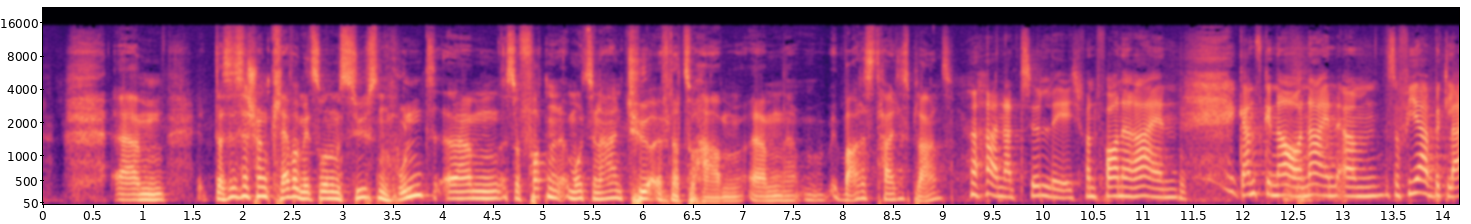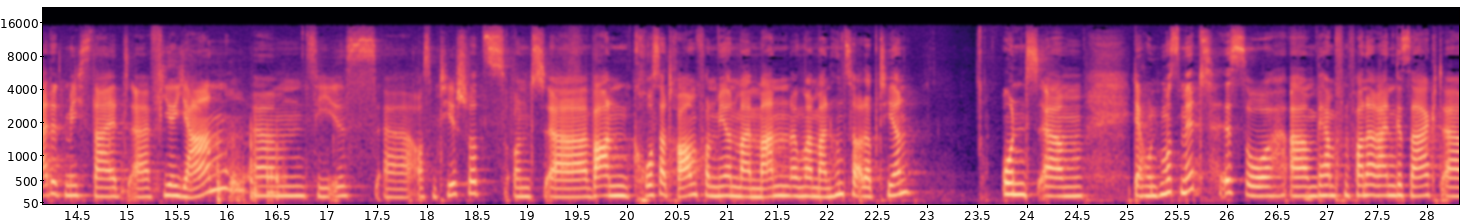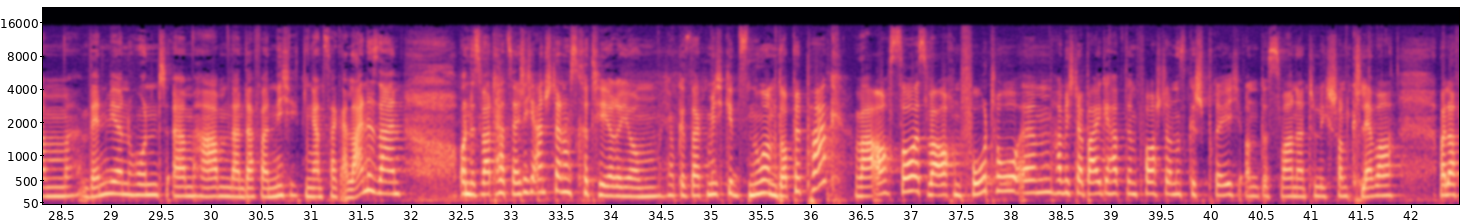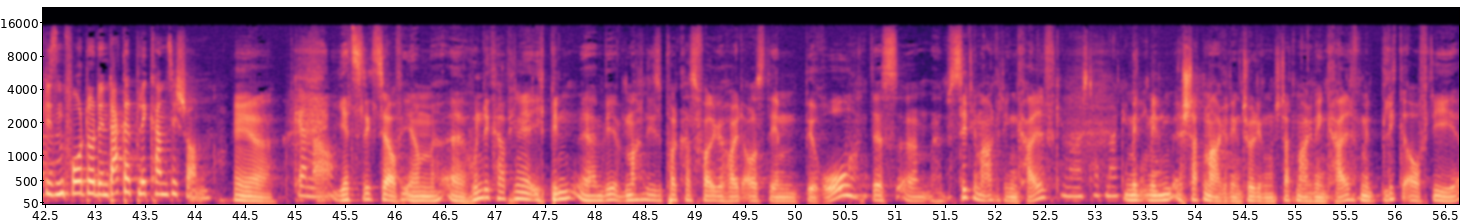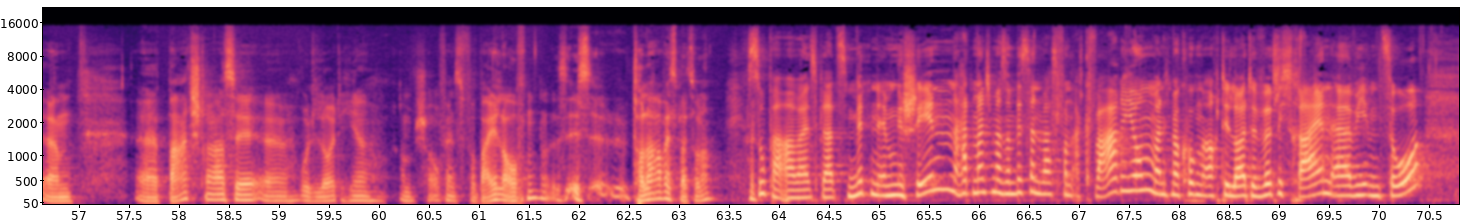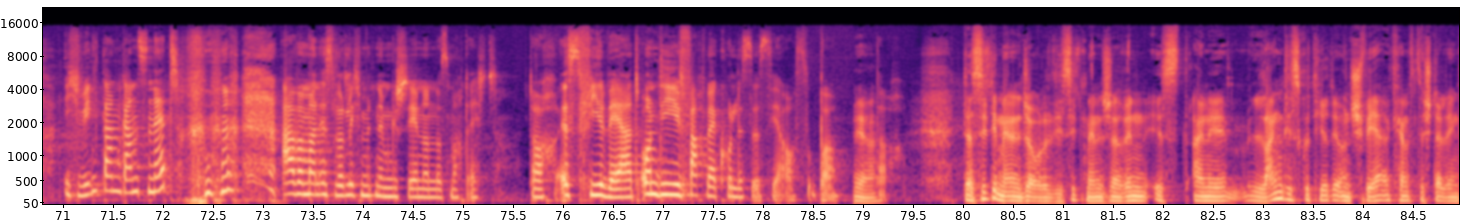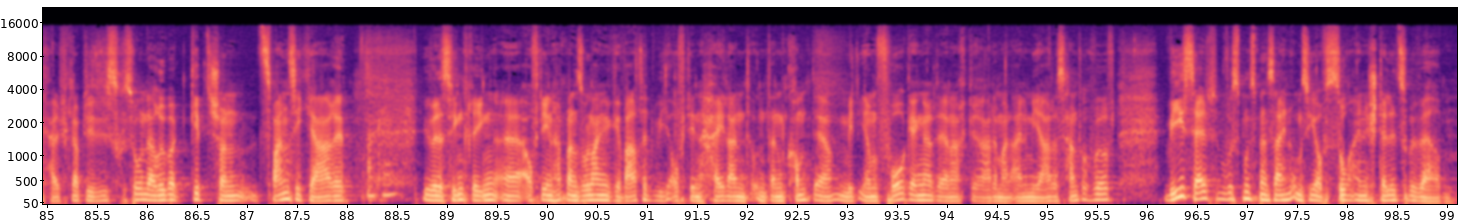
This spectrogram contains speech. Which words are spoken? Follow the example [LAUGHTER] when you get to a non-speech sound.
Ähm, das ist ja schon clever, mit so einem süßen Hund ähm, sofort einen emotionalen Türöffner zu haben. Ähm, war das Teil des Plans? [LAUGHS] Natürlich, von vornherein. Ganz genau. Nein, ähm, Sophia begleitet mich seit äh, vier Jahren. Ähm, sie ist äh, aus dem Tierschutz und äh, war ein großer Traum von mir und meinem Mann, irgendwann mal einen Hund zu adoptieren. Und ähm, der Hund muss mit, ist so. Ähm, wir haben von vornherein gesagt, ähm, wenn wir einen Hund ähm, haben, dann darf er nicht den ganzen Tag alleine sein. Und es war tatsächlich Anstellungskriterium. Ich habe gesagt, mich gibt's nur im Doppelpack. War auch so. Es war auch ein Foto, ähm, habe ich dabei gehabt im Vorstellungsgespräch. Und das war natürlich schon clever, weil auf diesem Foto den Dackelblick kann sie schon. Ja. Genau. Jetzt liegt sie auf ihrem äh, Hundekabine. Ich bin, äh, wir machen diese Podcast-Folge heute aus dem Büro des ähm, City Marketing Kalf. Genau, Stadtmarketing. Mit, mit Stadtmarketing, Entschuldigung, Stadtmarketing Kalf mit Blick auf die ähm, äh, Badstraße, äh, wo die Leute hier am Schaufenster vorbeilaufen. Es ist ein äh, toller Arbeitsplatz, oder? Super Arbeitsplatz, mitten im Geschehen. Hat manchmal so ein bisschen was von Aquarium. Manchmal gucken auch die Leute wirklich rein, äh, wie im Zoo. Ich wink dann ganz nett, [LAUGHS] aber man ist wirklich mitten im Geschehen und das macht echt, doch, ist viel wert. Und die Fachwerkkulisse ist hier auch super. Ja. Doch. Der City Manager oder die City Managerin ist eine lang diskutierte und schwer erkämpfte Stelle in Kalf. Ich glaube, die Diskussion darüber gibt es schon 20 Jahre, okay. wie wir das hinkriegen. Äh, auf den hat man so lange gewartet wie auf den Heiland. Und dann kommt er mit ihrem Vorgänger, der nach gerade mal einem Jahr das Handtuch wirft. Wie selbstbewusst muss man sein, um sich auf so eine Stelle zu bewerben?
